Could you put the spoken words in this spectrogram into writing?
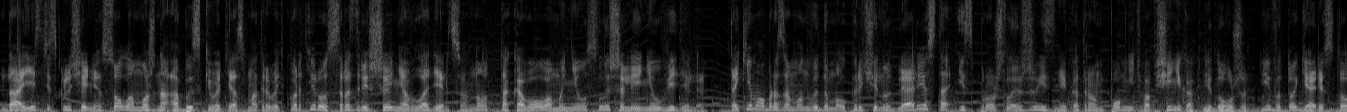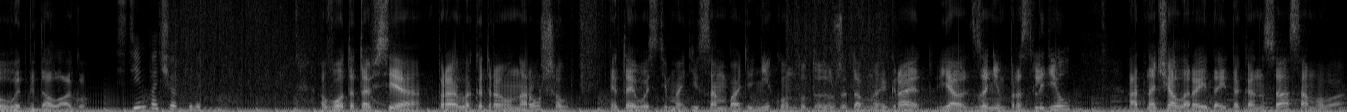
Да, есть исключение. Соло можно обыскивать и осматривать квартиру с разрешения владельца, но такового мы не услышали и не увидели. Таким образом, он выдумал причину для ареста из прошлой жизни, которую он помнить вообще никак не должен, и в итоге арестовывает бедолагу. Steam подчеркивает. Вот это все правила, которые он нарушил. Это его Steam ID. Somebody Nick, он тут уже давно играет. Я за ним проследил от начала рейда и до конца самого,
